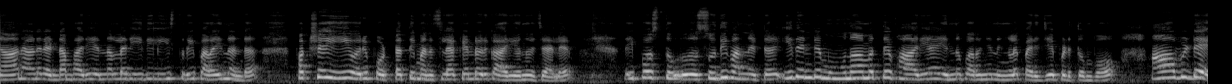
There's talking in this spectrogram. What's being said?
ഞാനാണ് രണ്ടാം ഭാര്യ എന്നുള്ള രീതിയിൽ ഈ സ്ത്രീ പറയുന്നുണ്ട്. പക്ഷേ ഈ ഒരു പൊട്ടത്തി മനസ്സിലാക്കേണ്ട ഒരു കാര്യമെന്ന് വെച്ചാൽ ഇപ്പോൾ സ്തുതി വന്നിട്ട് ഇതെന്റെ മൂന്നാമത്തെ ഭാര്യ എന്ന് പറഞ്ഞ് നിങ്ങളെ പരിചയപ്പെടുത്തുമ്പോൾ അവിടെ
